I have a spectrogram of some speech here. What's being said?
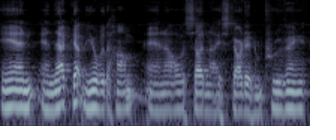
And and that got me over the hump. And all of a sudden, I started improving,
